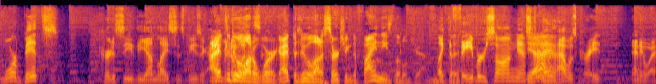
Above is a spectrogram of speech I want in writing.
more bits, courtesy of the unlicensed music. I have to do a lot of work. I have to do a lot of searching to find these little gems. like the Faber song yesterday. Yeah. That was great. Anyway,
